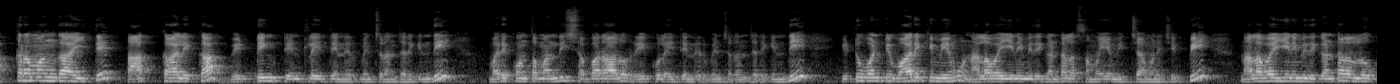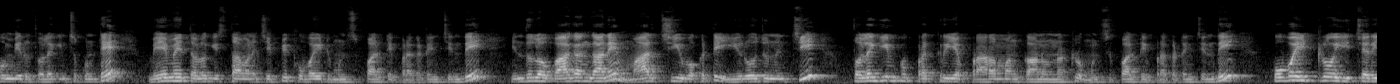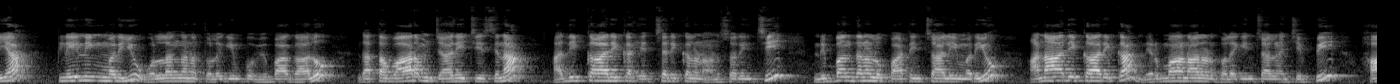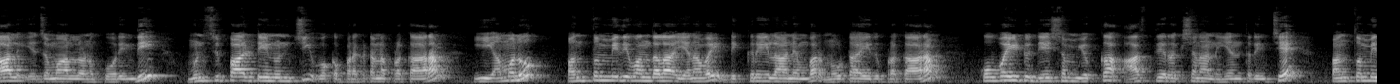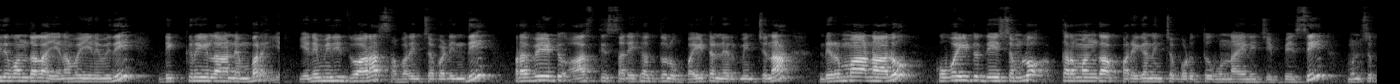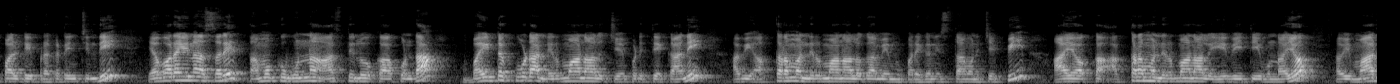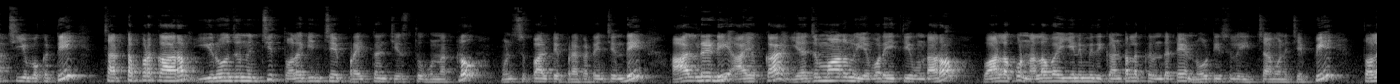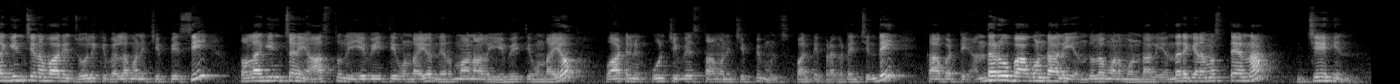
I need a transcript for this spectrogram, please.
అక్రమంగా అయితే తాత్కాలిక వెడ్డింగ్ టెంట్లు అయితే నిర్మించడం జరిగింది. మరికొంతమంది శబరాలు రేకులైతే నిర్మించడం జరిగింది. ఇటువంటి వారికి మేము నలభై ఎనిమిది గంటల సమయం ఇచ్చామని చెప్పి నలభై ఎనిమిది గంటల లోపు మీరు తొలగించుకుంటే మేమే తొలగిస్తామని చెప్పి కువైట్ మున్సిపాలిటీ ప్రకటించింది. ఇందులో భాగంగానే మార్చి ఒకటి ఈ రోజు నుంచి తొలగింపు ప్రక్రియ ప్రారంభం కానున్నట్లు మున్సిపాలిటీ ప్రకటించింది. కువైట్లో ఈ చర్య క్లీనింగ్ మరియు ఉల్లంఘన తొలగింపు విభాగాలు గత వారం జారీ చేసిన అధికారిక హెచ్చరికలను అనుసరించి నిబంధనలు పాటించాలి మరియు అనాధికారిక నిర్మాణాలను తొలగించాలని చెప్పి హాల్ యజమానులను కోరింది. మున్సిపాలిటీ నుంచి ఒక ప్రకటన ప్రకారం ఈ అమలు పంతొమ్మిది వందల ఎనభై డిక్రీలా నెంబర్ నూట ఐదు ప్రకారం కువైటు దేశం యొక్క ఆస్తి రక్షణ నియంత్రించే పంతొమ్మిది వందల ఎనభై ఎనిమిది డిక్రీలా నెంబర్ ఎనిమిది ద్వారా సవరించబడింది. ప్రైవేటు ఆస్తి సరిహద్దులు బయట నిర్మించిన నిర్మాణాలు కువైటు దేశంలో అక్రమంగా పరిగణించబడుతూ ఉన్నాయని చెప్పేసి మున్సిపాలిటీ ప్రకటించింది. ఎవరైనా సరే తమకు ఉన్న ఆస్తిలో కాకుండా బయట కూడా నిర్మాణాలు చేపడితే కానీ అవి అక్రమ నిర్మాణాలుగా మేము పరిగణిస్తామని చెప్పి ఆ యొక్క అక్రమ నిర్మాణాలు ఏవైతే ఉన్నాయో అవి మార్చి ఒకటి చట్ట ప్రకారం ఈ రోజు నుంచి తొలగించే ప్రయత్నం చేస్తూ ఉన్నట్లు మున్సిపాలిటీ ప్రకటించింది. ఆల్రెడీ ఆ యొక్క యజమానులు ఎవరైతే ఉన్నారో వాళ్ళకు నలభై ఎనిమిది గంటల క్రిందటే నోటీసులు ఇచ్చామని చెప్పి తొలగించిన వారి జోలికి వెళ్ళమని చెప్పేసి తొలగించని ఆస్తులు ఏవైతే ఉన్నాయో నిర్మాణాలు ఏవైతే ఉన్నాయో వాటిని కూల్చివేస్తామని చెప్పి మున్సిపాలిటీ ప్రకటించింది. కాబట్టి అందరూ బాగుండాలి అందులో మనం ఉండాలి. అందరికీ నమస్తే అన్న. జై హింద్.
